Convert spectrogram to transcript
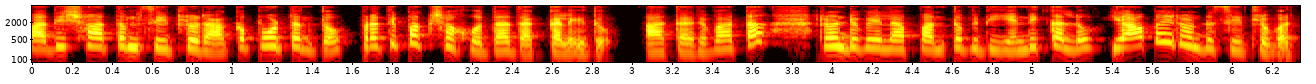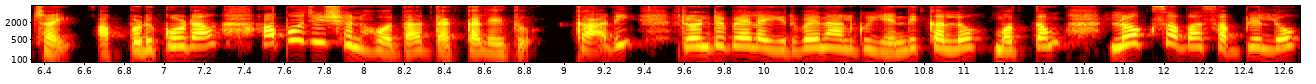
పది శాతం సీట్లు రాకపోవడంతో ప్రతిపక్ష హోదా దక్కలేదు. ఆ తర్వాత రెండు వేల పంతొమ్మిది ఎన్నికల్లో యాభై రెండు సీట్లు వచ్చాయి. అప్పుడు కూడా అపోజిషన్ హోదా దక్కలేదు. కానీ రెండు వేల ఇరవై నాలుగు ఎన్నికల్లో మొత్తం లోక్సభ సభ్యుల్లో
